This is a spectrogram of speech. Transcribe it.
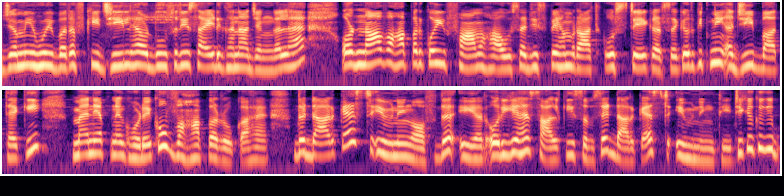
जमी हुई बर्फ़ की झील है और दूसरी साइड घना जंगल है और ना वहाँ पर कोई फार्म हाउस है जिस हम रात को स्टे कर सके। और कितनी अजीब बात है कि मैंने अपने घोड़े को वहाँ पर रोका है। The darkest evening of the year और यह साल की सबसे डार्केस्ट इवनिंग थी, ठीक है? क्योंकि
